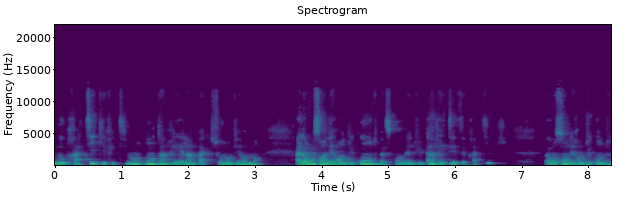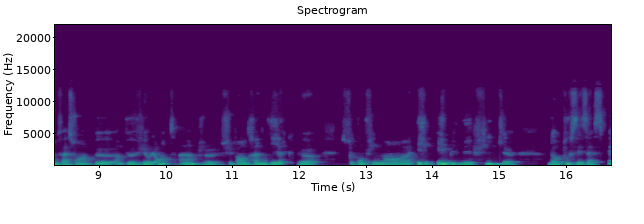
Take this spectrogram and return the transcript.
nos pratiques, effectivement, ont un réel impact sur l'environnement. Alors, on s'en est rendu compte parce qu'on a dû arrêter ces pratiques. On s'en est rendu compte d'une façon un peu, un peu violente. Hein. Je ne suis pas en train de dire que ce confinement est bénéfique dans tous ces aspects.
